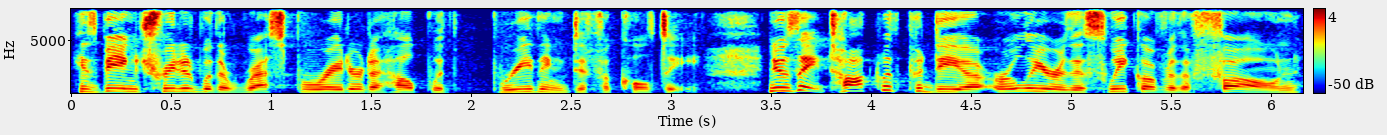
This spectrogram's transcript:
He's being treated with a respirator to help with breathing difficulty. News 8 talked with Padilla earlier this week over the phone.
